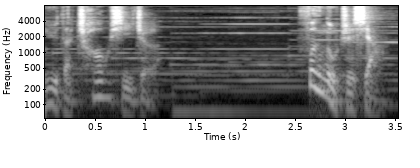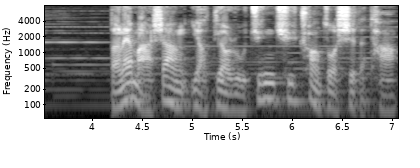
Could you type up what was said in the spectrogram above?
遇的抄袭者。愤怒之下，本来马上要调入军区创作室的他，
